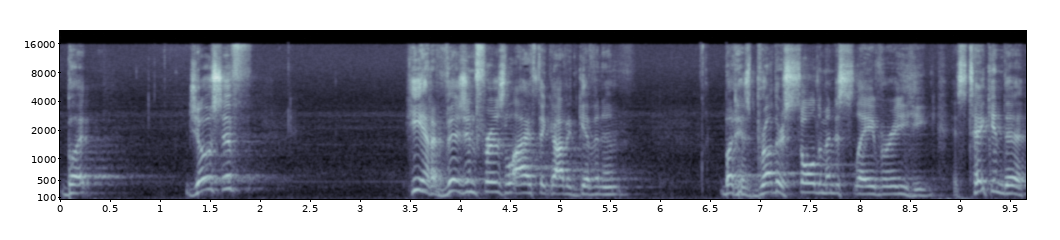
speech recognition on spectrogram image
But Joseph he had a vision for his life that God had given him, but his brothers sold him into slavery. He is taken to,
